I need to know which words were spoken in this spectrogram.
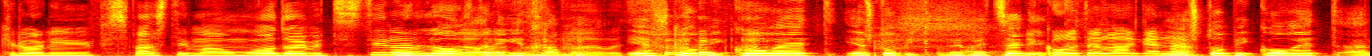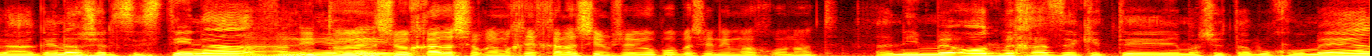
כאילו, אני פספסתי מה, הוא מאוד אוהב את סיסטינה? הוא לא, לא, אני אגיד לך לא מה, את יש לו ביקורת, יש לו ביקורת, ובצדק, ביקורת על ההגנה. יש לו ביקורת על ההגנה של ססטינה, אני טוען שהוא אחד השומרים הכי חלשים שהיו פה בשנים האחרונות. אני מאוד מחזק את אה, מה שטבוך אומר,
